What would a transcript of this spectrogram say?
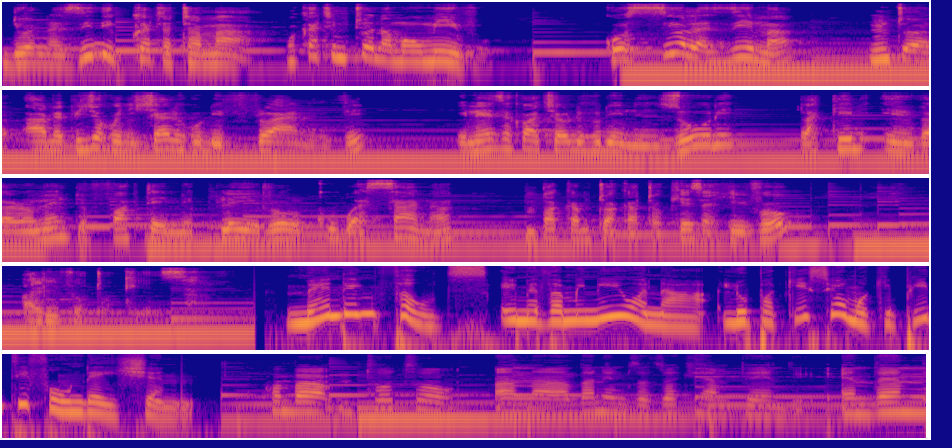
ndio anazidi kukata tamaa. Wakati mtu ana maumivu kwao sio lazima mtu amepitishwa kwenye childhood fulani hivi inaweza kawa childhood ni nzuri lakini environmental factor imeplay role kubwa sana mpaka mtu akatokeza hivyo alivyotokeza. Mending Thoughts imedhaminiwa na lupakisio Mwakipiti Foundation. kwamba mtoto anadhani mzazi wake hampendi and then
